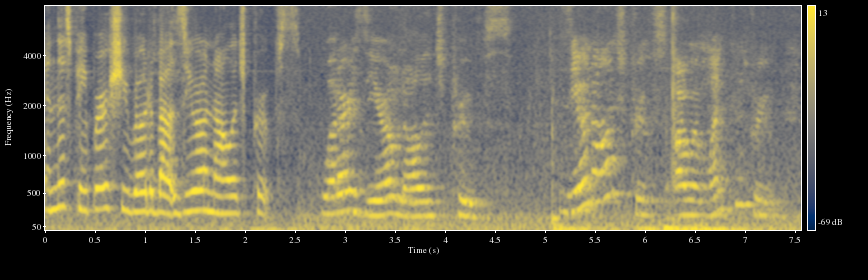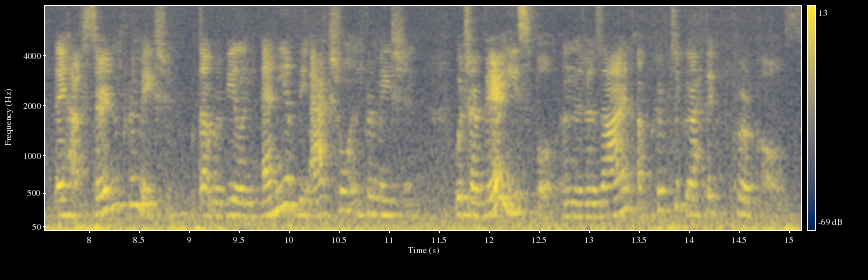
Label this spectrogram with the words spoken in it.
In this paper, she wrote about zero knowledge proofs. What are zero knowledge proofs? Zero knowledge proofs are where one can prove they have certain information without revealing any of the actual information, which are very useful in the design of cryptographic protocols.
